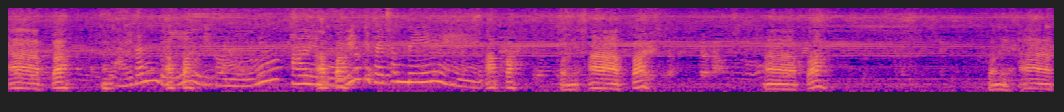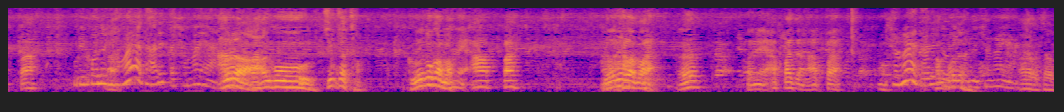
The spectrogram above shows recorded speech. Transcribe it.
아빠, 잘 가는데 아빠. 우리 건우. 아이고 아빠. 이렇게 잘 참네. 아빠, 건이 아빠, 아빠, 건이 아빠, 우리 건우 형아야 잘했다 형아야. 아. 그래. 아이고, 진짜 참. 건우가 막, 건이 아빠, 건우가 막, 아빠. 어? 건이 아빠잖아, 아빠. 형아야 잘했다 한번 우리 보자. 건우 형아야. 아, 저,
